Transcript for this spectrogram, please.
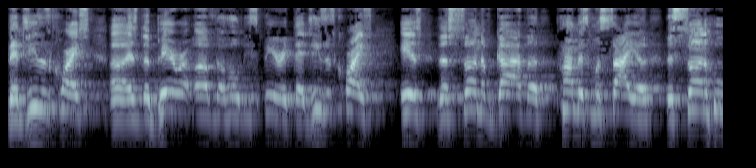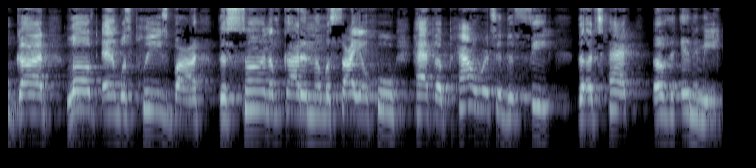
That Jesus Christ uh, is the bearer of the Holy Spirit, that Jesus Christ is the Son of God, the promised Messiah, the Son who God loved and was pleased by, the Son of God and the Messiah who had the power to defeat the attack of the enemy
